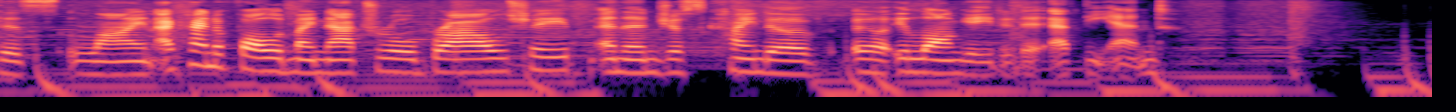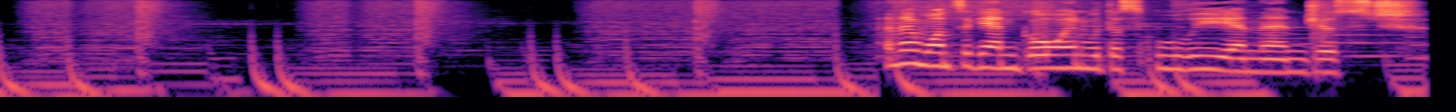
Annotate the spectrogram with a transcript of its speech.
this line. I kind of followed my natural brow shape and then just kind of uh, elongated it at the end. And then once again, go in with a spoolie and then just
